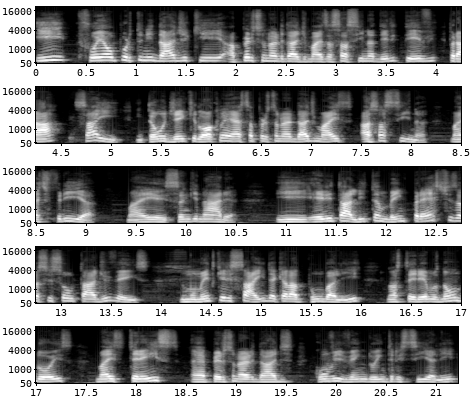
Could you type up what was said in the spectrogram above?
e foi a oportunidade que a personalidade mais assassina dele teve para sair. Então o Jake Lockley é essa personalidade mais assassina, mais fria, mais sanguinária. E ele tá ali também prestes a se soltar de vez. No momento que ele sair daquela tumba ali, nós teremos não dois, mas três é, personalidades convivendo entre si ali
